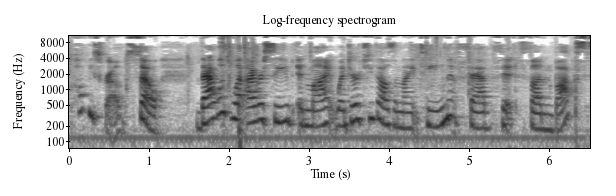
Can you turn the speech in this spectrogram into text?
Coffee Scrub. So that was what I received in my winter 2019 FabFitFun box.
